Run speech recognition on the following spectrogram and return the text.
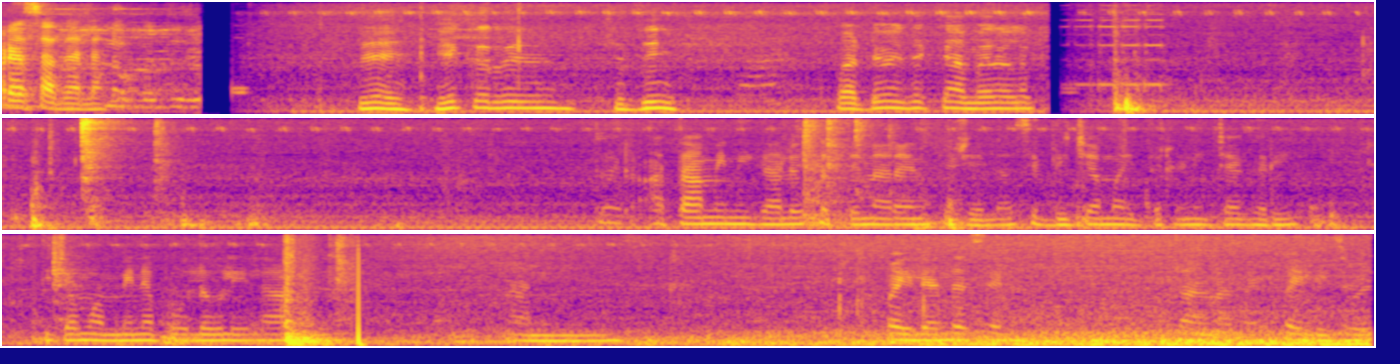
प्रसादाला. हे कर कॅमेऱ्याला सिद्धी पाठवायचं कॅमेराला तर आता आम्ही निघालो सत्यनारायण पूजेला सिद्धीच्या मैत्रिणीच्या घरी. तिच्या मम्मीने बोलवलेलं आहे. आणि पहिल्यांदाच आहे जाणार आहे पहिलीच वेळ.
